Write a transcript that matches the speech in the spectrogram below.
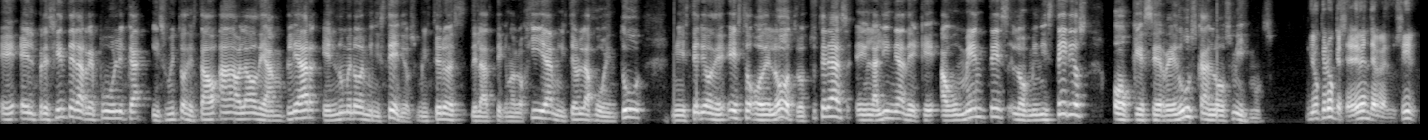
Eh, el presidente de la República y sus ministros de Estado han hablado de ampliar el número de ministerios, Ministerio de la Tecnología, Ministerio de la Juventud, Ministerio de esto o de lo otro. ¿Tú estarás en la línea de que aumentes los ministerios o que se reduzcan los mismos? Yo creo que se deben de reducir.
